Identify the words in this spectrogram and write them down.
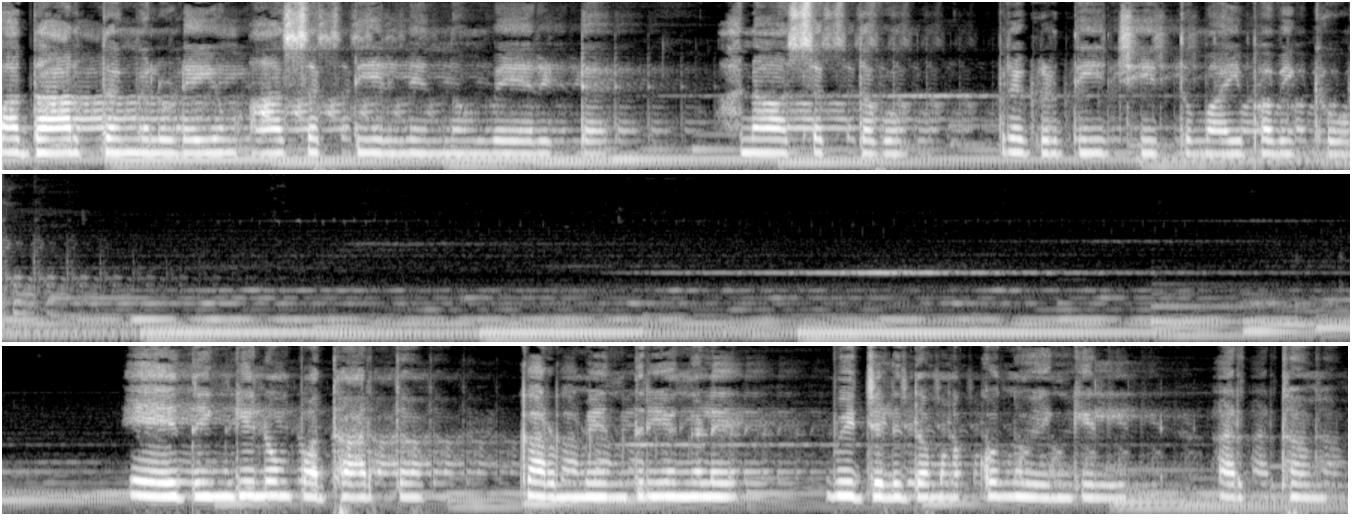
പദാർത്ഥങ്ങളുടെയും ആസക്തിയിൽ നിന്നും വേറിട്ട് അനാസക്തവും പ്രകൃതി ചീത്തുമായി ഭവിക്കൂ. ഏതെങ്കിലും പദാർത്ഥം കർമ്മേന്ദ്രിയങ്ങളെ വിചലിതമാക്കുന്നുവെങ്കിൽ അർത്ഥം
